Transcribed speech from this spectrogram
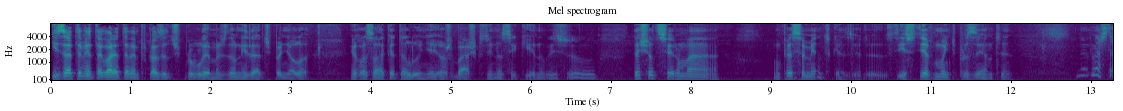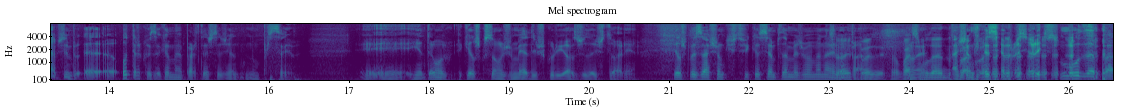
exatamente agora também por causa dos problemas da unidade espanhola em relação à Catalunha e aos bascos e não sei o quê, isso deixou de ser uma, um pensamento, quer dizer, isso esteve muito presente. Lá está, sempre, eh, outra coisa que a maior parte desta gente não percebe. É, é, então, aqueles que são os médios curiosos da história, eles depois acham que isto fica sempre da mesma maneira. Pois, pois, vai-se é? mudando. Acham que é sempre isso muda, pá.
